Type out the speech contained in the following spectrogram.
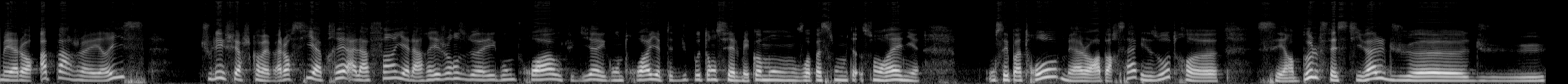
mais alors, à part Jaehaerys, tu les cherches quand même. Alors si après, à la fin, il y a la régence de Aegon III, où tu te dis Aegon III, il y a peut-être du potentiel, mais comme on voit pas son, son règne, on sait pas trop. Mais alors à part ça, les autres, euh, c'est un peu le festival du, euh, du,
